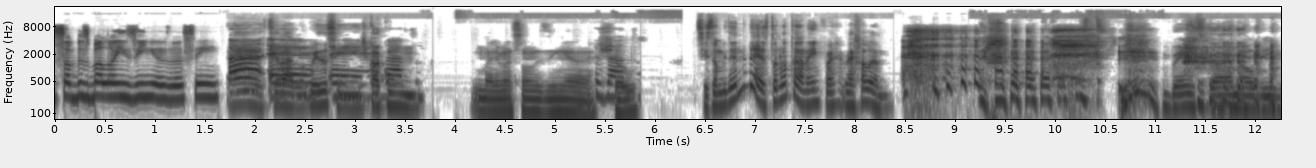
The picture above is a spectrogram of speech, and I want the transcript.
sobem os balõezinhos, assim. Ah, é, sei lá, é, alguma coisa assim. a gente é, coloca um. Uma animaçãozinha Exato. show. Vocês estão me dando ideias, tô anotando, hein? Vai, vai falando. Brainstorm ao vivo.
